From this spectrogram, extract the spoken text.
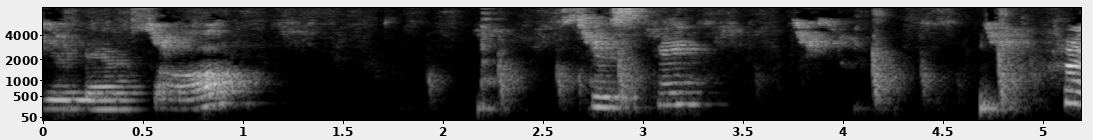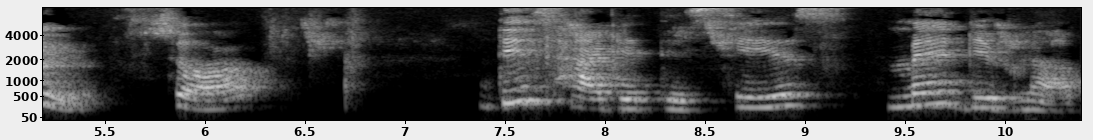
relax of cystic fluid. So, this hydatid may develop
